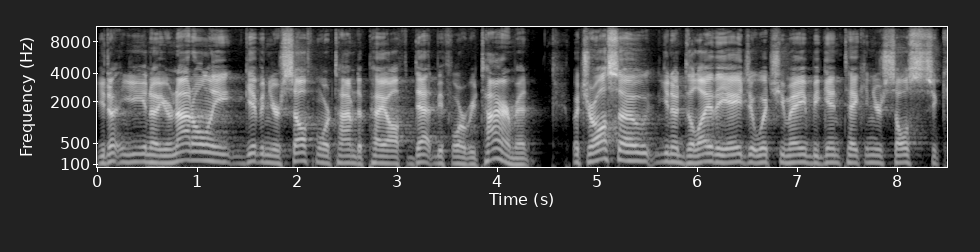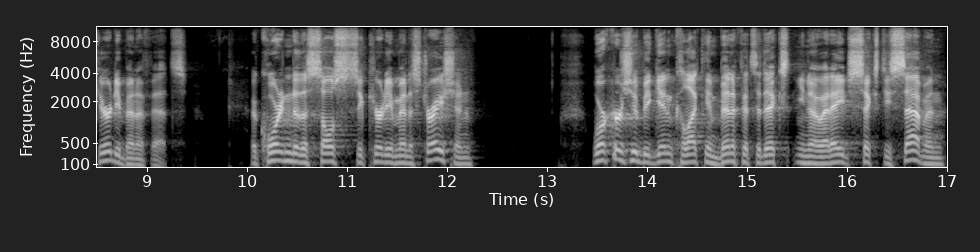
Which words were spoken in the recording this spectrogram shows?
You don't, you know, you're not only giving yourself more time to pay off debt before retirement, but you're also, you know, delay the age at which you may begin taking your Social Security benefits. According to the Social Security Administration, workers who begin collecting benefits at, you know, at age 67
